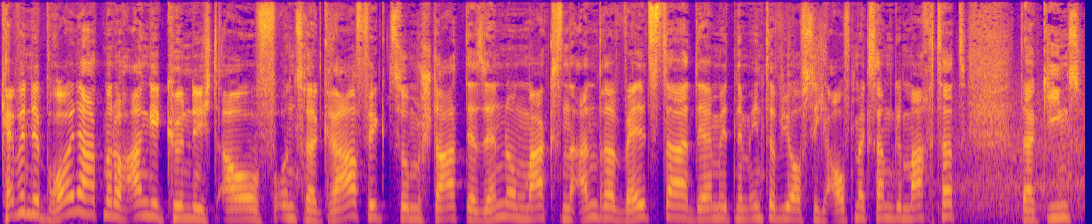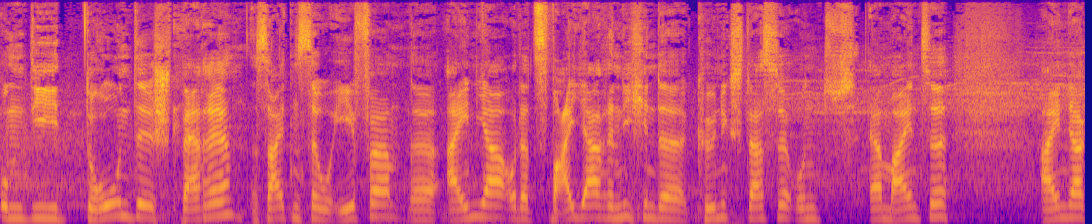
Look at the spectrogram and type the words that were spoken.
Kevin de Bruyne hat man doch angekündigt auf unserer Grafik zum Start der Sendung. Max, ein anderer Weltstar, der mit einem Interview auf sich aufmerksam gemacht hat. Da ging es um die drohende Sperre seitens der UEFA. Äh, ein Jahr oder zwei Jahre nicht in der Königsklasse und er meinte, ein Jahr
